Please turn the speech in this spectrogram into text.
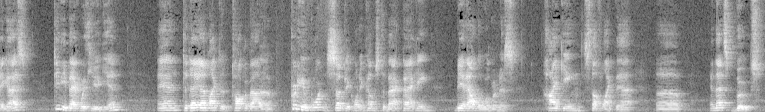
Hey guys, TB back with you again and today I'd like to talk about a pretty important subject when it comes to backpacking, being out in the wilderness, hiking, stuff like that uh, and that's boots.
